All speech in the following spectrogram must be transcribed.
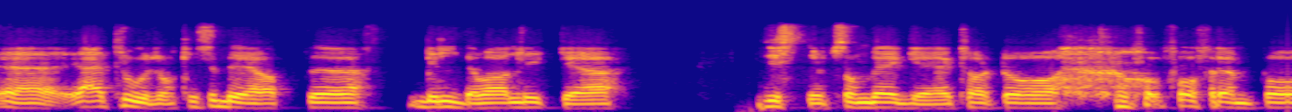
Eh, jeg tror nok ikke det at eh, bildet var like dystert som VG klarte å, å få frem på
